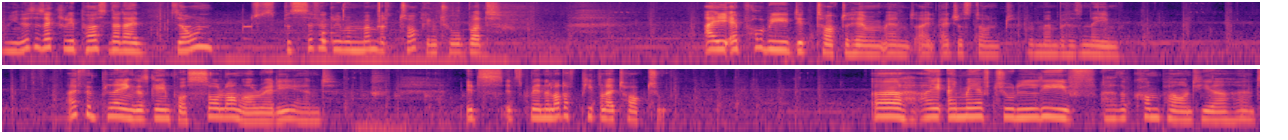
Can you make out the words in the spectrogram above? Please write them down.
I mean, this is actually a person that I don't specifically remember talking to, but I, I probably did talk to him and I, I just don't remember his name. I've been playing this game for so long already and it's it's been a lot of people I talked to. Uh, I, I may have to leave uh, the compound here and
